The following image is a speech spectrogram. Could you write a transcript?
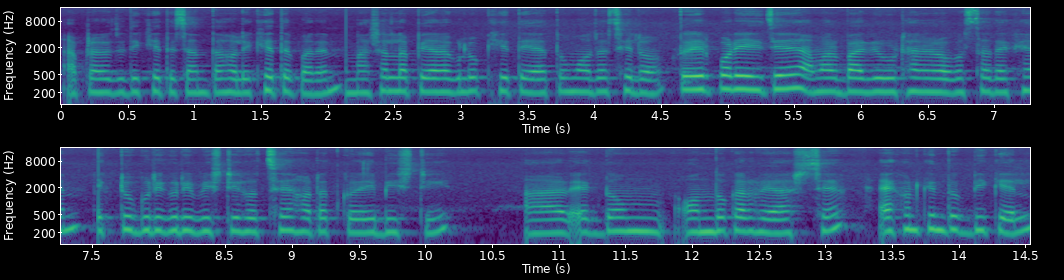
আপনারা যদি খেতে চান তাহলে খেতে পারেন। মাসাল্লাহ পেয়ারাগুলো খেতে এত মজা ছিল। তো এরপরে এই যে আমার বাড়ির উঠানের অবস্থা দেখেন। একটু গুড়ি গুড়ি বৃষ্টি হচ্ছে, হঠাৎ করে এই বৃষ্টি। আর একদম অন্ধকার হয়ে আসছে। এখন কিন্তু বিকেল।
